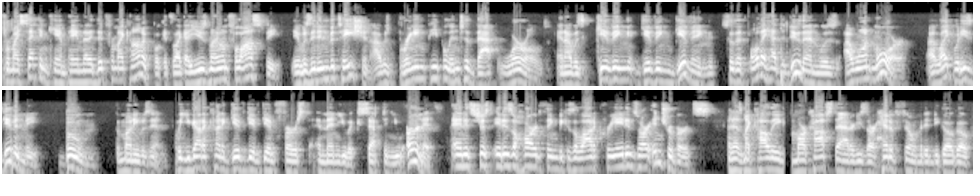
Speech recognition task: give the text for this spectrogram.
for my second campaign that I did for my comic book. It's like I used my own philosophy. It was an invitation. I was bringing people into that world, and I was giving, giving, giving, so that all they had to do then was, I want more. I like what he's given me. Boom the money was in. But you got to kind of give, give, give first, and then you accept and you earn it. And it's just, it is a hard thing because a lot of creatives are introverts. And as my colleague Mark Hofstadter, he's our head of film at Indiegogo,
